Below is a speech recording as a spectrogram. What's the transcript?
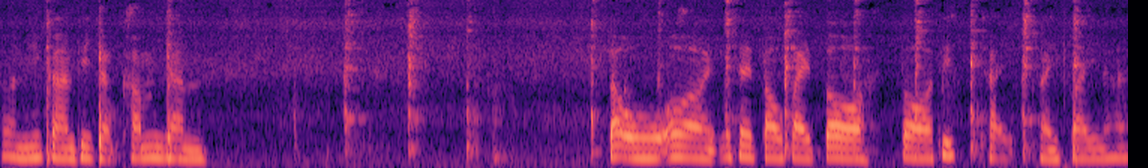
ตอนนี้การที่จะค้ำยัน เตาอ้อยไม่ใช่เตาไฟต่อ ต่อที่ใช้ใส่ไฟนะคะ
